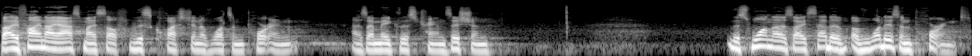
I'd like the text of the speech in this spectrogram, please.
But I find I ask myself this question of what's important as I make this transition. This one, as I said, of, of what is important.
